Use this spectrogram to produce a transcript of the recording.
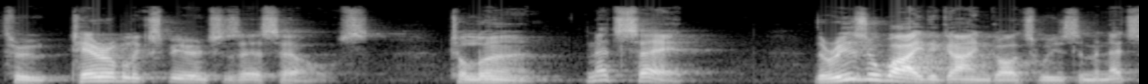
through terrible experiences ourselves to learn. And that's sad. There is a way to gain God's wisdom, and that's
